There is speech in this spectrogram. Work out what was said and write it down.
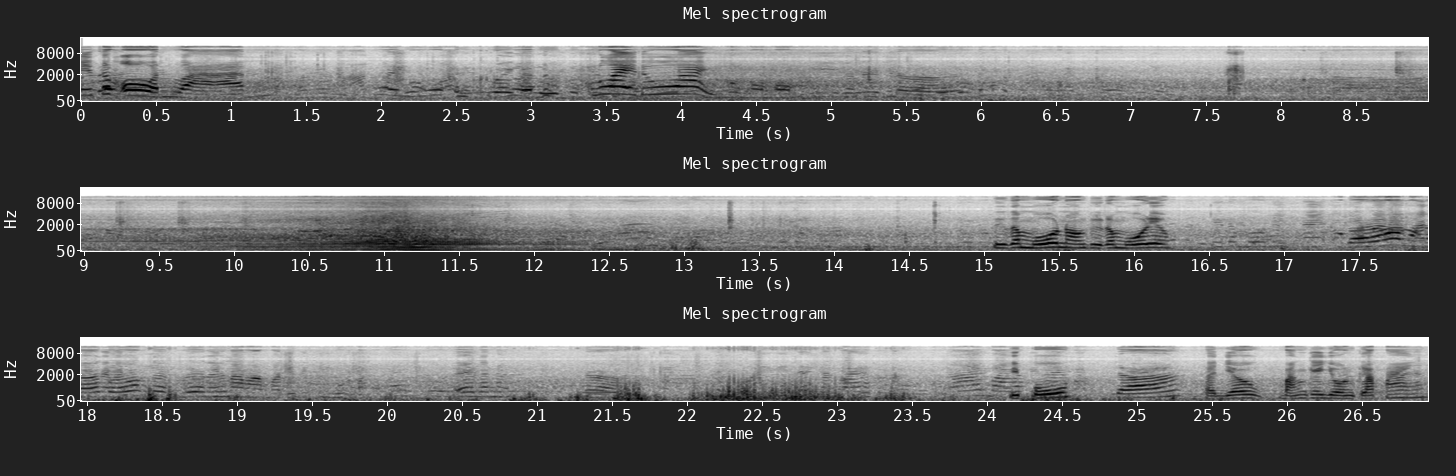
มีส้มโอหวานหวานกล้วยด้วยถือตะโมน้องถือตะโมเดียว พี่ปูจ้าแต่เดี๋ยวบังแกโยนกลับมานะ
